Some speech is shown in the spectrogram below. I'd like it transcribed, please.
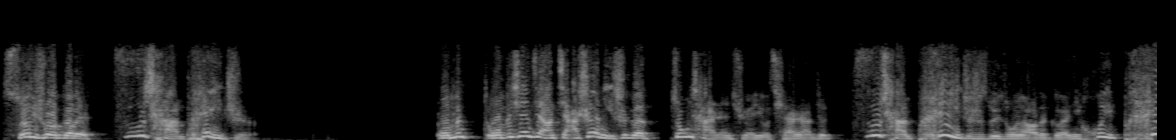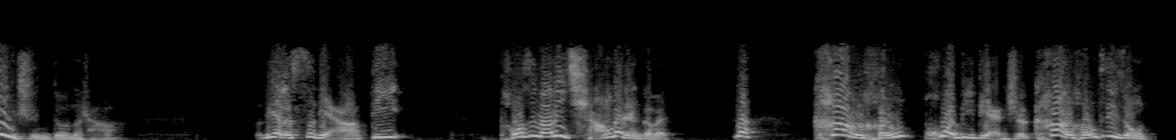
所以说，各位，资产配置，我们我们先讲，假设你是个中产人群、有钱人，就资产配置是最重要的。各位，你会配置，你都那啥了。列了四点啊，第一，投资能力强的人，各位，那抗衡货币贬值、抗衡这种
